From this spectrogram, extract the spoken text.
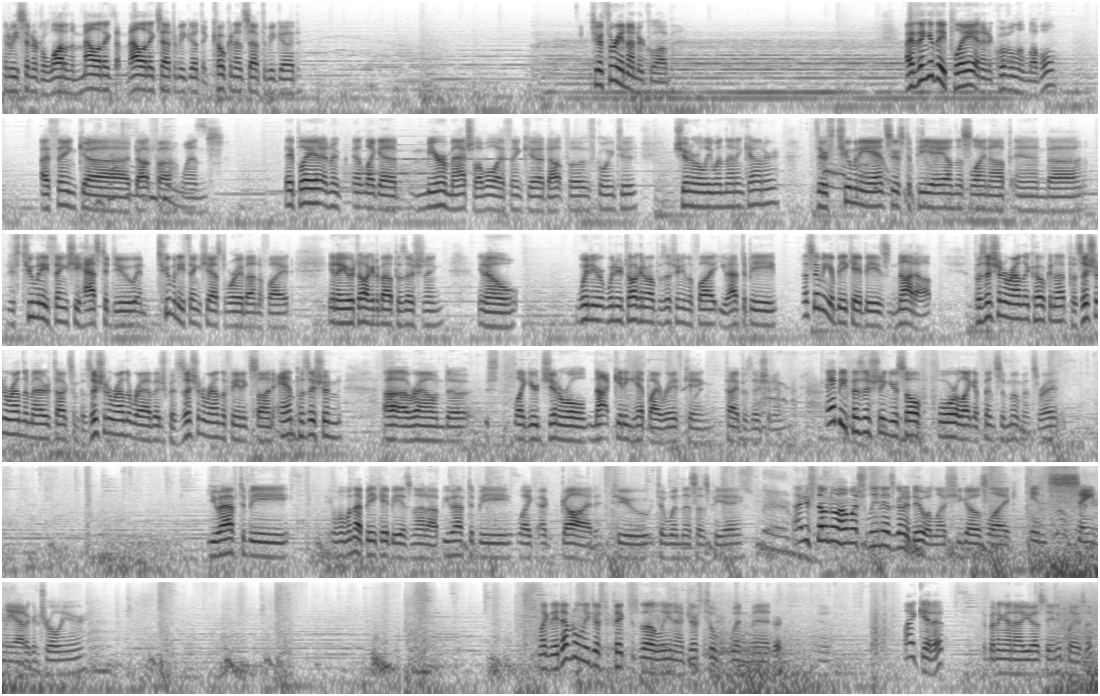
Going to be centered a lot on the Maledict. The Maledicts have to be good. The coconuts have to be good. Your three and under club. I think if they play at an equivalent level, I think uh, Dotfa begins. wins. They play it at, a, at like a mirror match level. I think uh, Dotfa is going to generally win that encounter. There's too many answers to PA on this lineup, and uh, there's too many things she has to do, and too many things she has to worry about in a fight. You know, you were talking about positioning. You know, when you're when you're talking about positioning in the fight, you have to be assuming your BKB is not up. Position around the coconut, position around the Nether Toxin, position around the Ravage, position around the Phoenix Sun, and position uh, around uh, like your general not getting hit by Wraith King type positioning, and be positioning yourself for like offensive movements, right? You have to be when that BKB is not up, you have to be like a god to to win this as PA. I just don't know how much Lina is going to do unless she goes like insanely out of control here. Like they definitely just picked the Lina just to win mid. Yeah. I get it, depending on how US Danny plays it.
